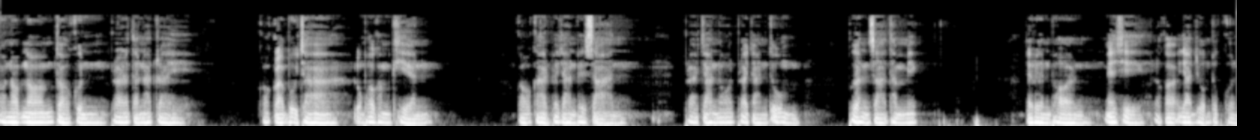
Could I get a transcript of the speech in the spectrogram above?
ขอนอบน้อมต่อคุณพระรัตนตรัยขอกราบบูชาหลวงพ่อคำเขียนขอโอกาสพระอาจารย์ไพศาล พระอาจารย์โนตพระอาจารย์ตุ้ม เพื่อนสาธรรมิกจเจริญพร แม่ชี แล้วก็ญาติโยมทุกคน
